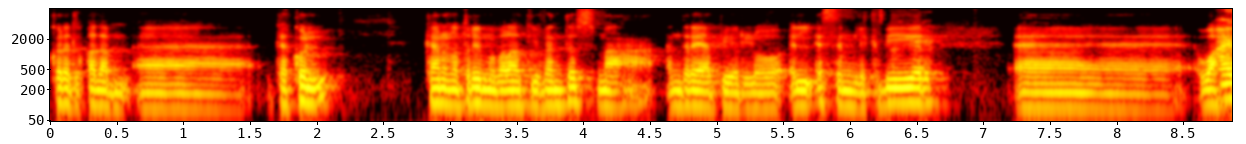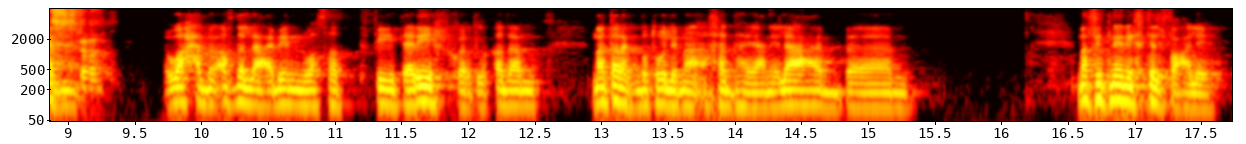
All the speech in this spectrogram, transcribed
كرة القدم آه، ككل كانوا ناطرين مباراة يوفنتوس مع أندريا بيرلو. الاسم الكبير واحد واحد من أفضل اللاعبين الوسط في تاريخ كرة القدم ما ترك بطولة ما أخذها يعني لاعب ما في اثنين يختلفوا عليه.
